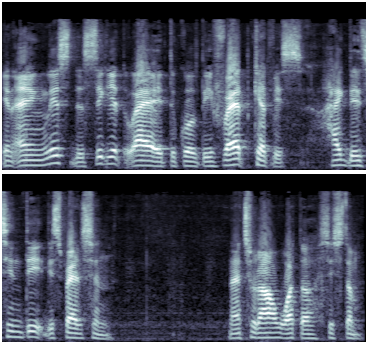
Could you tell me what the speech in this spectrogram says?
in English the secret way to cultivate catfish. High density dispersion. Natural water system.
